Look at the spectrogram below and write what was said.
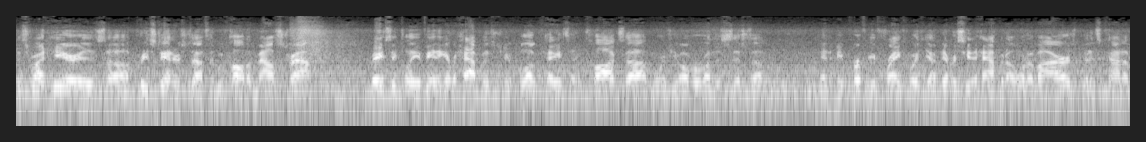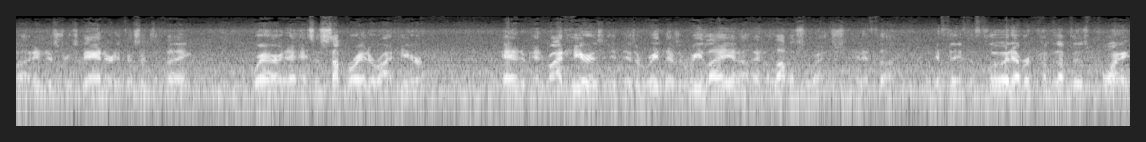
This right here is uh, pretty standard stuff that we call it a mouse trap basically, if anything ever happens to your blow case and it clogs up, or if you overrun the system, and to be perfectly frank with you, I've never seen it happen on one of ours, but it's kind of an industry standard, if there's such a thing, where it's a separator right here, and, and right here is there's a re, there's a relay and a, and a, level switch, and if the if the if the fluid ever comes up to this point,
